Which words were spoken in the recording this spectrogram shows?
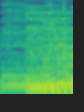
Mm-hmm.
